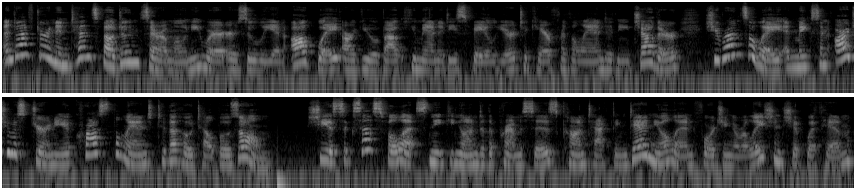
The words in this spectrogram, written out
and after an intense Vaudoune ceremony where Erzulie and Agwe argue about humanity's failure to care for the land and each other, she runs away and makes an arduous journey across the land to the Hotel Beauxhomme. She is successful at sneaking onto the premises, contacting Daniel, and forging a relationship with him,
